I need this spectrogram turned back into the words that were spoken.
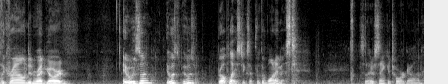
the Crowned and Redguard, it was uh, it was it was well placed except for the one I missed. So there's Sanka Torgon.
